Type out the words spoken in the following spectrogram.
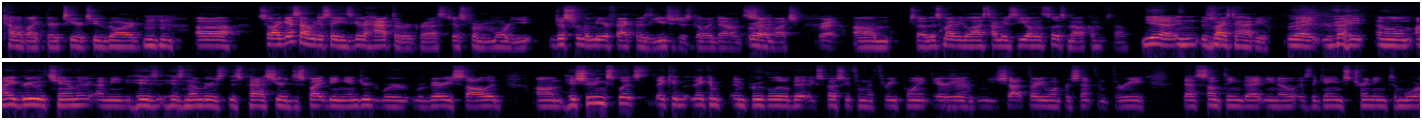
kind of like their tier two guard. hmm Uh, so I guess I would just say he's going to have to regress just from more u- just from the mere fact that his usage is going down so Right. much. Right. Um, so this might be the last time we see you on this list, Malcolm. So Yeah, and it was nice to have you. Right, right. Um, I agree with Chandler. I mean, his his numbers this past year, despite being injured, were were very solid. Um, his shooting splits they can they can improve a little bit, especially from the three point area. Mm-hmm. He shot thirty one percent from three. That's something that you know as the game's trending to more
